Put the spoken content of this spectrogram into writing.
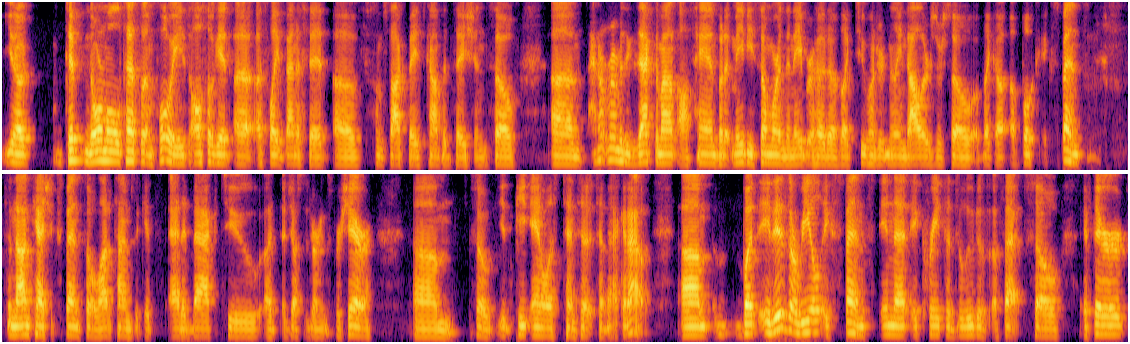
you know, tip normal Tesla employees also get a, a slight benefit of some stock-based compensation. So um, I don't remember the exact amount offhand, but it may be somewhere in the neighborhood of like 200 million dollars or so of like a, a book expense. It's a non-cash expense, so a lot of times it gets added back to uh, adjusted earnings per share. Um, so you, analysts tend to, to back it out. Um, but it is a real expense in that it creates a dilutive effect. So if they're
